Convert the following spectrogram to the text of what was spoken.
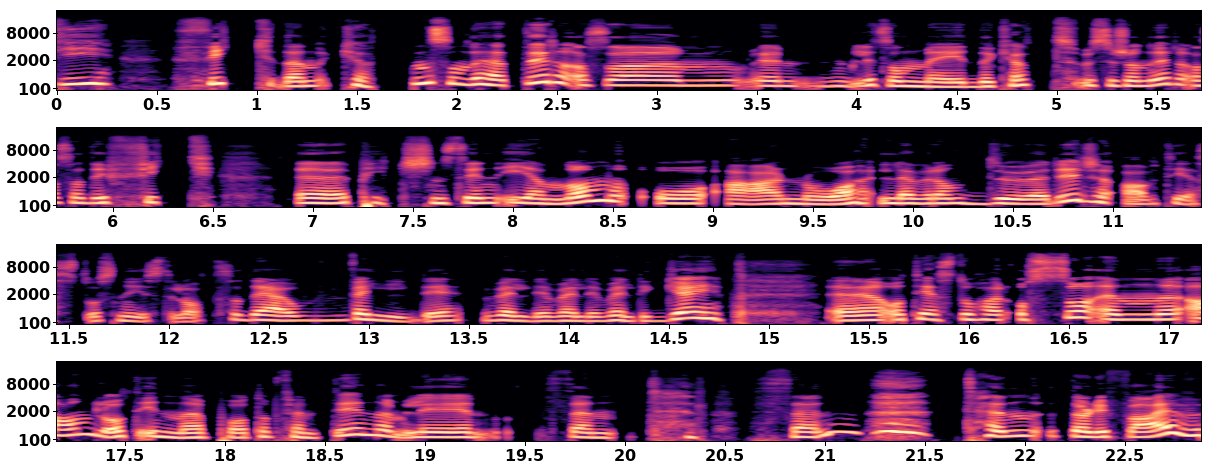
De fikk den cutten, som det heter, altså mm, litt sånn made the cut, hvis du skjønner. Altså, de fikk eh, pitchen sin igjennom, og er nå leverandører av Tiestos nyeste låt. Så det er jo veldig, veldig, veldig, veldig gøy. Eh, og Tiesto har også en annen låt inne på topp 50, nemlig Then, Then 1035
